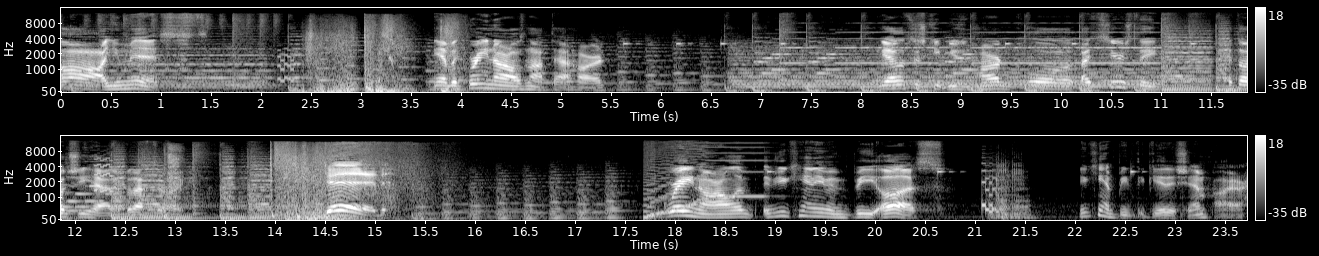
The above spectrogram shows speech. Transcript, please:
Aw, oh, you missed. Yeah, but Greygnarl's not that hard. Yeah, let's just keep using hard claws. I seriously, I thought she had it, but that's alright. Dead! Greygnarl, if, if you can't even beat us, you can't beat the Gittish Empire.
